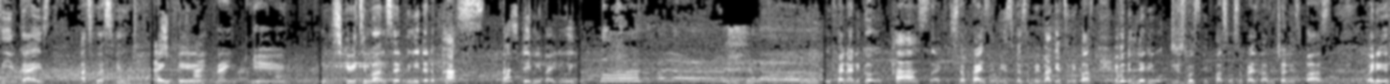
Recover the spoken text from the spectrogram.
see you guys at Westfield. Thank you. Thank you. The security man said we needed a pass. That's Jamie, by the way. Hello. We finally got a pass. Like surprisingly, this person ever getting a pass. Even the lady who was supposed to get the pass was surprised that which one is pass. When you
